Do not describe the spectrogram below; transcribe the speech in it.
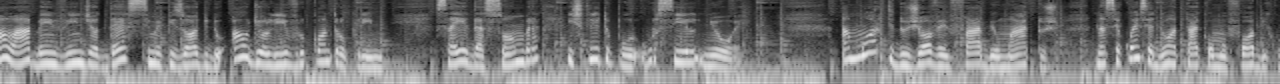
Olá, bem-vindo ao décimo episódio do audiolivro Contra o Crime, Sair da Sombra, escrito por Ursil Nhoe. A morte do jovem Fábio Matos, na sequência de um ataque homofóbico,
